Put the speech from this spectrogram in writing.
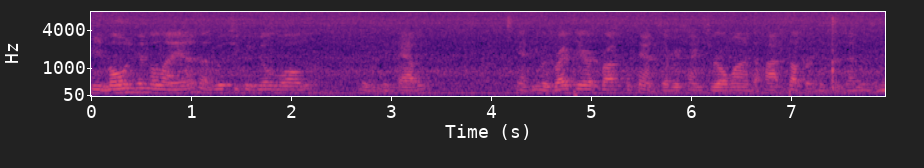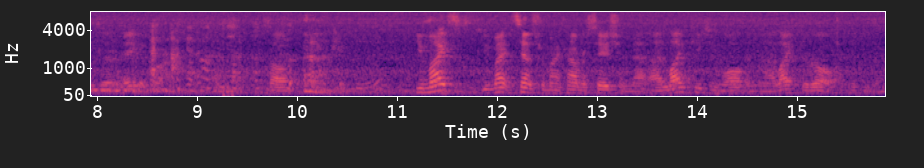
He loaned him the land on which he could build Walden. It was a cabin. And he was right there across the fence every time Thoreau wanted a hot supper. Mr. Emerson was there to make it for him. So you might you might sense from my conversation that I like teaching Walden and I like Thoreau. I think he's a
